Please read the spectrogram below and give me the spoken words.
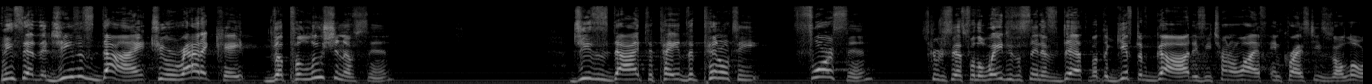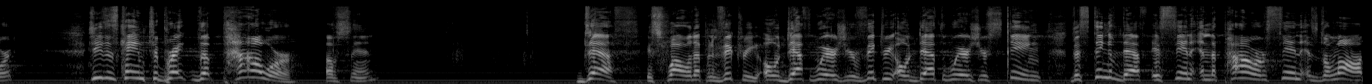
And he said that Jesus died to eradicate the pollution of sin – Jesus died to pay the penalty for sin. Scripture says, For the wages of sin is death, but the gift of God is eternal life in Christ Jesus our Lord. Jesus came to break the power of sin. Death is swallowed up in victory. Oh, death, where's your victory? Oh, death, where's your sting? The sting of death is sin, and the power of sin is the law.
